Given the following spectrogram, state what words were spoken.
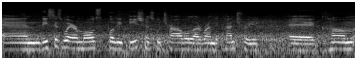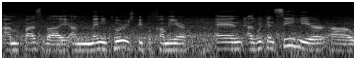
And this is where most politicians who travel around the country uh, come and pass by, and many tourist people come here. And as we can see here, uh,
